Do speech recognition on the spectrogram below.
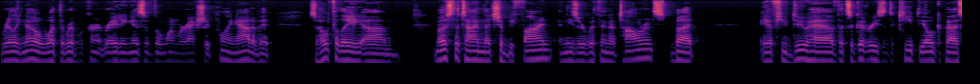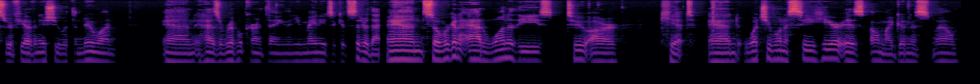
really know what the ripple current rating is of the one we're actually pulling out of it. So hopefully, um, most of the time that should be fine. And these are within a tolerance. But if you do have, that's a good reason to keep the old capacitor if you have an issue with the new one and it has a ripple current thing, then you may need to consider that. And so we're going to add one of these to our kit. And what you want to see here is, oh my goodness, well,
